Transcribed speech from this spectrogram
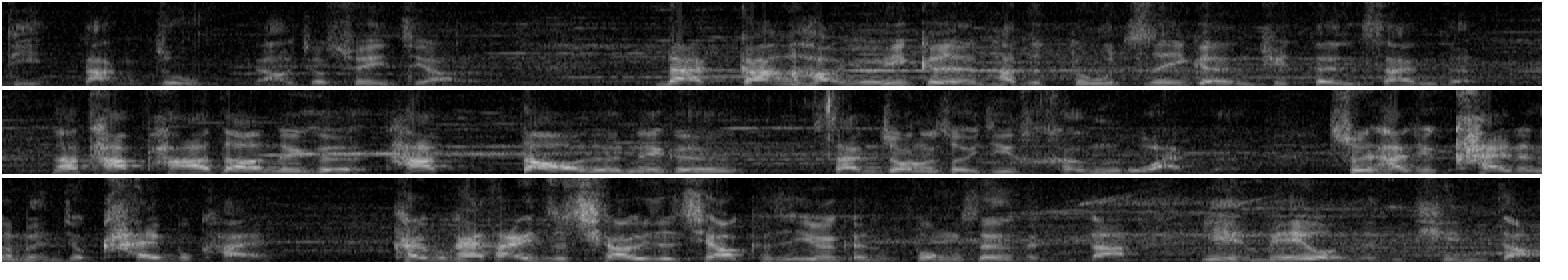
抵挡住，然后就睡觉了。那刚好有一个人，他是独自一个人去登山的。那他爬到那个，他到了那个山庄的时候已经很晚了，所以他去开那个门就开不开，开不开，他一直敲一直敲，可是因为可能风声很大，也没有人听到，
